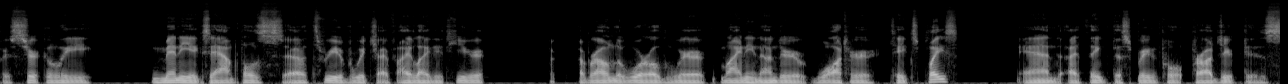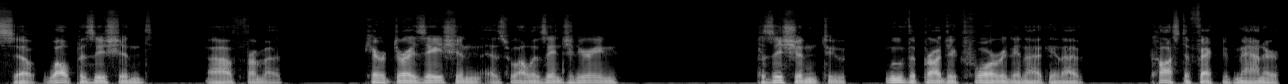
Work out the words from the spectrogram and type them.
There's certainly many examples, uh, three of which I've highlighted here around the world where mining underwater takes place. And I think the Springpole project is uh, well positioned uh, from a characterization as well as engineering position to move the project forward in a, in a cost effective manner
